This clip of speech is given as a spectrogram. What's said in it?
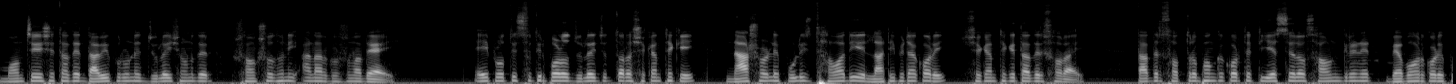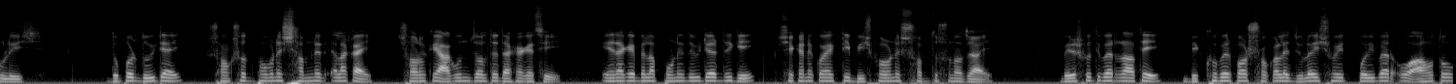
মঞ্চে এসে তাদের দাবি পূরণে জুলাই সনদের সংশোধনী আনার ঘোষণা দেয়। এই প্রতিশ্রুতির পরও জুলাই যোদ্ধারা সেখান থেকে না সরলে পুলিশ ধাওয়া দিয়ে লাঠিপেটা করে সেখান থেকে তাদের সরায়। তাদের ছত্রভঙ্গ করতে টিএসএল ও সাউন্ড গ্রেনেড ব্যবহার করে পুলিশ। দুপুর দুইটায় সংসদ ভবনের সামনের এলাকায় সড়কে আগুন জ্বলতে দেখা গেছে। এর আগে বেলা পৌনে দুইটার দিকে সেখানে কয়েকটি বিস্ফোরণের শব্দ শোনা যায়। বৃহস্পতিবার রাতে বিক্ষোভের পর সকালে জুলাই শহীদ পরিবার ও আহত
